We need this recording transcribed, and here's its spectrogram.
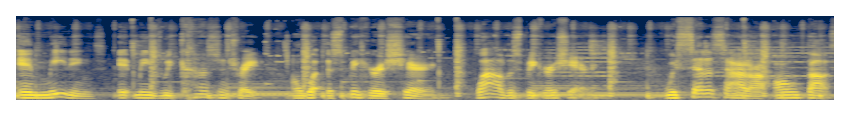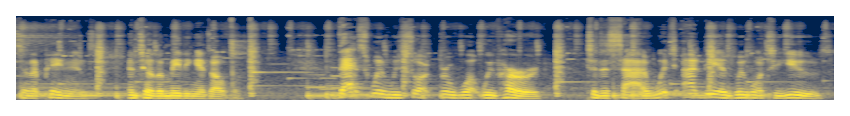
In meetings, it means we concentrate on what the speaker is sharing while the speaker is sharing. We set aside our own thoughts and opinions until the meeting is over. That's when we sort through what we've heard to decide which ideas we want to use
